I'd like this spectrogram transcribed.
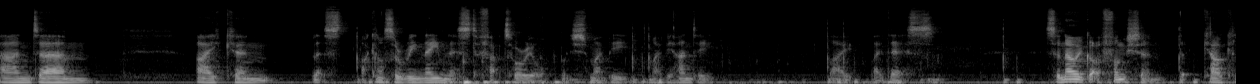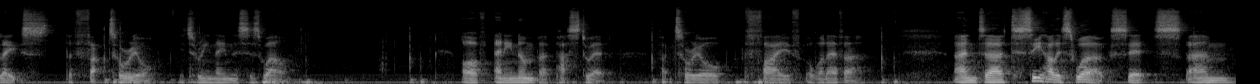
and um, I can let's I can also rename this to factorial, which might be might be handy, like like this. So now we've got a function that calculates the factorial. You need to rename this as well of any number passed to it, factorial five or whatever. And uh, to see how this works, it's um,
